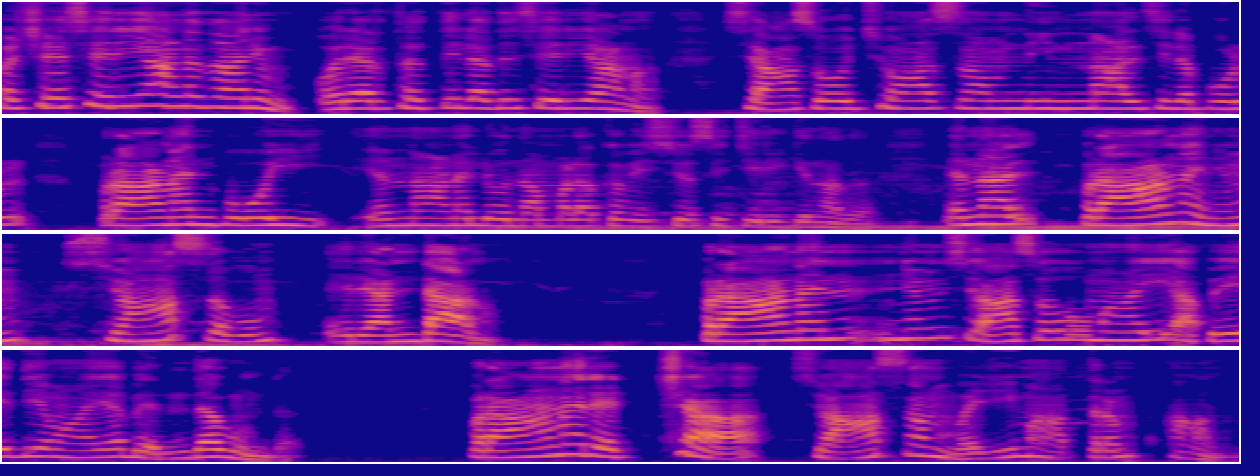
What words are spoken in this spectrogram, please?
പക്ഷേ ശരിയാണ് താനും. ഒരർത്ഥത്തിൽ അത് ശരിയാണ്. ശ്വാസോച്ഛ്വാസം നിന്നാൽ ചിലപ്പോൾ പ്രാണൻ പോയി എന്നാണല്ലോ നമ്മളൊക്കെ വിശ്വസിച്ചിരിക്കുന്നത്. എന്നാൽ പ്രാണനും ശ്വാസവും രണ്ടാണ്. പ്രാണനും ശ്വാസവുമായി അഭേദ്യമായ ബന്ധമുണ്ട്. പ്രാണരക്ഷ ശ്വാസം വഴി മാത്രം ആണ്.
